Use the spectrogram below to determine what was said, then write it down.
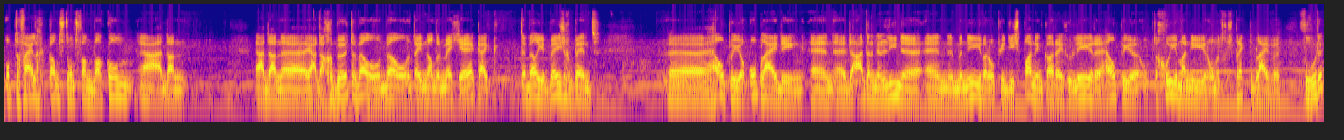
op de veilige kant stond van het balkon, ja, dan, ja, dan, ja, dan gebeurt er wel, wel het een en ander met je. Hè. Kijk, terwijl je bezig bent helpen je opleiding en uh, de adrenaline en de manier waarop je die spanning kan reguleren, helpen je op de goede manier om het gesprek te blijven voeren.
